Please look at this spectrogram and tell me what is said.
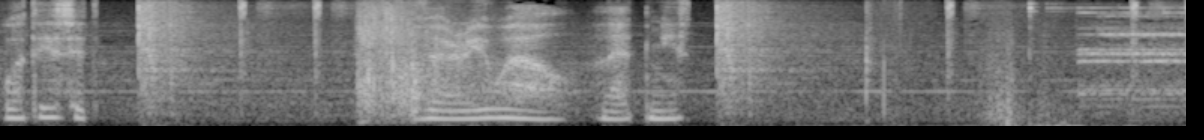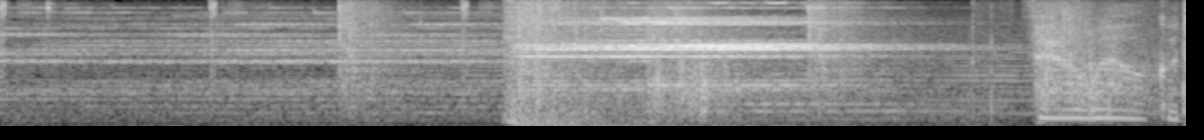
What is it? Very well. Let me. Farewell, good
